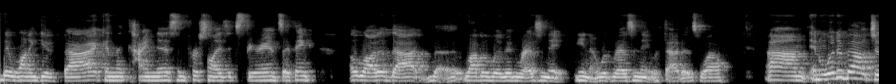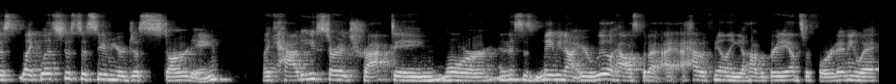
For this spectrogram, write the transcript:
they want to give back and the kindness and personalized experience. I think a lot of that a lot of women resonate you know would resonate with that as well. Um, and what about just like let's just assume you're just starting like how do you start attracting more and this is maybe not your wheelhouse but I, I, have a feeling you'll have a great answer for it anyway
